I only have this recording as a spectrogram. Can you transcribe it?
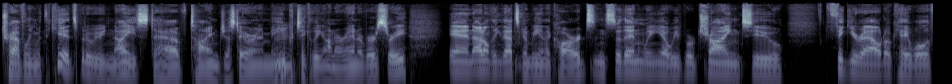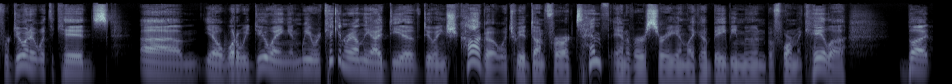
traveling with the kids, but it would be nice to have time just Erin and me, Mhm. particularly on our anniversary. And I don't think that's going to be in the cards. And so then we, you know, we were trying to figure out, okay, well, if we're doing it with the kids, um, you know, what are we doing? And we were kicking around the idea of doing Chicago, which we had done for our 10th anniversary and like a baby moon before Michaela. But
